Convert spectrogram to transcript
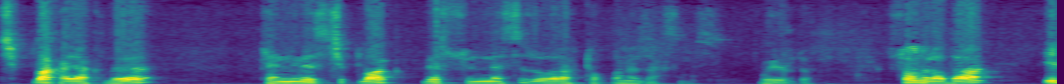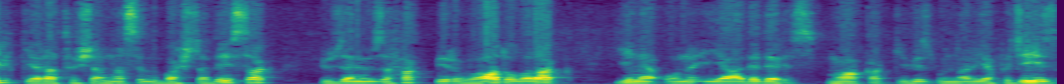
çıplak ayaklı, kendiniz çıplak ve sünnetsiz olarak toplanacaksınız buyurdu. Sonra da ilk yaratışa nasıl başladıysak üzerimize hak bir vaat olarak yine onu iade ederiz. Muhakkak ki biz bunları yapacağız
